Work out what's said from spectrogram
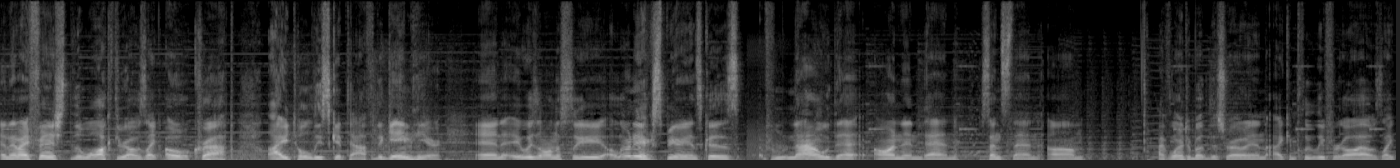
And then I finished the walkthrough, I was like, oh crap, I totally skipped half of the game here. And it was honestly a learning experience, because from now that on and then, since then, um, I've learned about this route and I completely forgot. I was like,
